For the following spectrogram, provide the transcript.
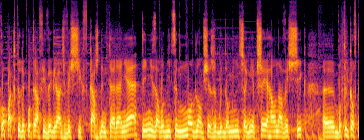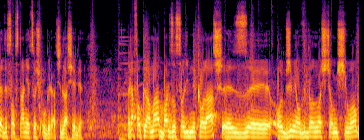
Chłopak, który potrafi wygrać wyścig w każdym terenie. Inni zawodnicy modlą się, żeby Dominiczek nie przyjechał na wyścig, e, bo tylko wtedy są w stanie coś ugrać dla siebie. Rafał Klama, bardzo solidny kolarz y, z olbrzymią wydolnością i siłą. Y,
